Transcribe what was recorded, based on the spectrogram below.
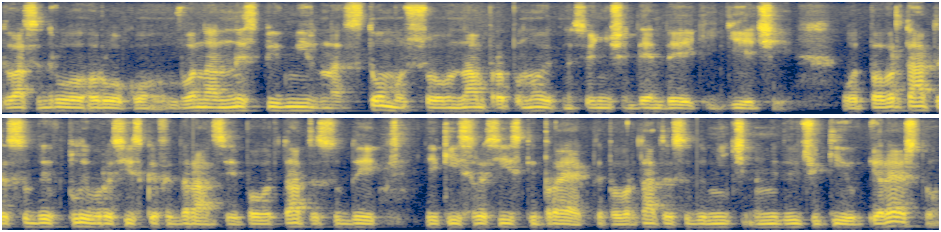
22-го року вона не співмірна з тому, що нам пропонують на сьогоднішній день деякі діячі. От повертати сюди вплив Російської Федерації, повертати сюди якісь російські проекти, повертати сюди Медведчуків і решту.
